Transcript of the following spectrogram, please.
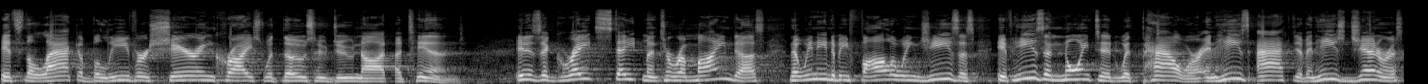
it's the lack of believers sharing Christ with those who do not attend. It is a great statement to remind us that we need to be following Jesus. If He's anointed with power and He's active and He's generous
